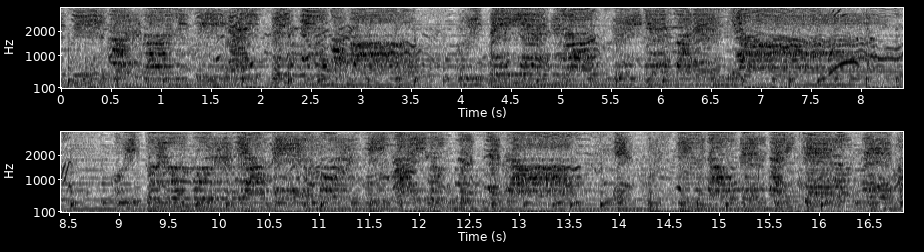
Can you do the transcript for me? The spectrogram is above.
karvalisi, karvalisi käis kõigil vaba, kuid meie külas kõige parem ja. Kuid tuju kurb ja meel on morn, siis ainult mõtle sa, et kuskil taugel päike lotneb.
